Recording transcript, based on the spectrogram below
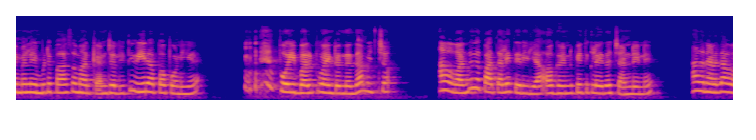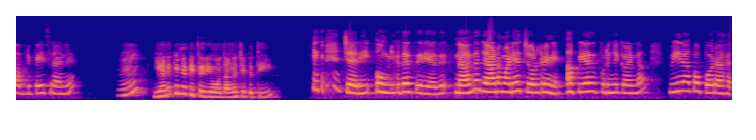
என் மேலே எப்படி பாசமாக இருக்கான்னு சொல்லிட்டு வீராப்பா போனீங்க. போய் பல்ப் வாங்கிட்டு வந்தது தான் மிச்சம். அவள் வந்ததை பார்த்தாலே தெரியலையா? அவங்க ரெண்டு பேத்துக்குள்ள ஏதோ சண்டைன்னு. அதனால தான் அவள் அப்படி பேசுகிறான்னு எனக்கு என்னட்டி தெரியும் உன் தங்கச்சி பத்தி? சரி உங்களுக்கு தான் தெரியாது. நான் தான் ஜாடமாடியாக சொல்கிறேனே அப்பயாவது புரிஞ்சுக்க வேண்டாம். வீராப்பா போகிறாங்க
